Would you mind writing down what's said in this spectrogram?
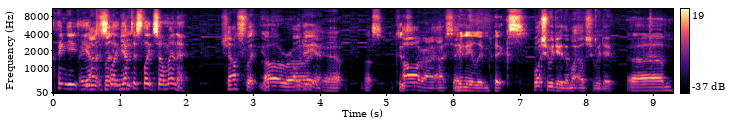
I think you, you, No, have, to it's like select, you have to select so many. Shall I select you? oh right, Oh, do you? yeah, that's because Oh, right, I see. mini Olympics. What should we do then? What else should we do? Um,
